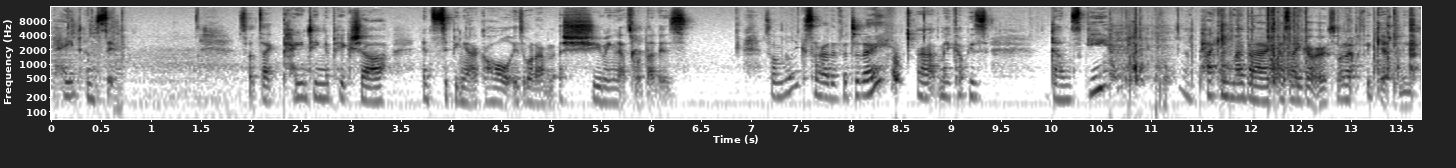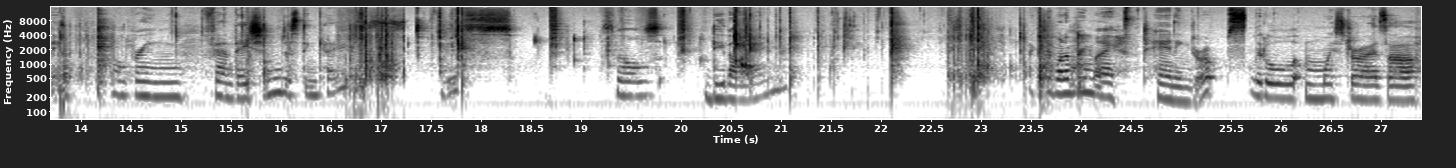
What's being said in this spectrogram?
paint and sip. So it's like painting a picture and sipping alcohol is what I'm assuming that's what that is. So I'm really excited for today. Alright, makeup is Dunsky. I'm packing my bag as I go so I don't forget anything. I'll bring foundation just in case. This smells divine. I want to bring my tanning drops. Little moisturizer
